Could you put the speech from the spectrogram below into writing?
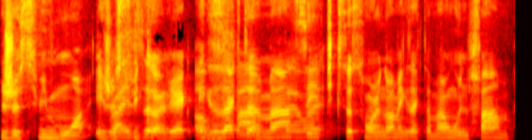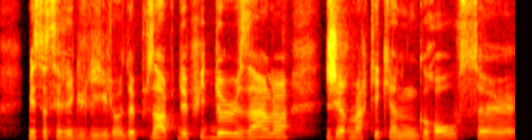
je suis moi et je suis correct exactement, ben puis que ce soit un homme exactement ou une femme. Mais ça, c'est régulier. Là. De plus en plus, depuis deux ans, là, j'ai remarqué qu'il y a une grosse, euh,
